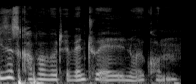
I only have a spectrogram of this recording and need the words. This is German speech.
Dieses Cover wird eventuell neu kommen.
